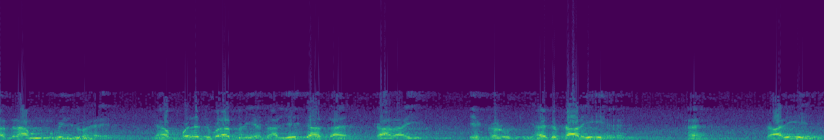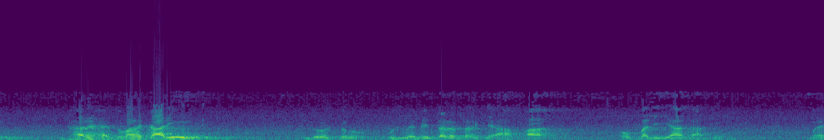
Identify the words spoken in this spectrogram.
ادنا مومن جو ہے، یہاں بڑے سے بڑا دنیا دار یہی چاہتا ہے، کار آئی، ایک کروڑ کی۔ ہے تو کار ہی ہے۔ کاری ہے۔ گھر ہے، تمہارا کاری ہے۔ دوستو، اس میں بھی طرح طرح کے آفات اور بلیات آتی ہیں۔ میں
